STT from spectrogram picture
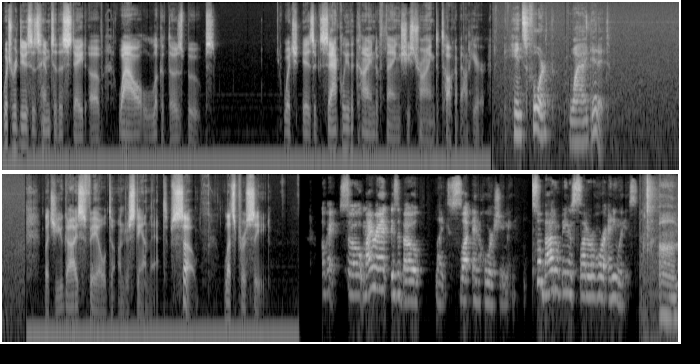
Which reduces him to the state of, wow, look at those boobs. Which is exactly the kind of thing she's trying to talk about here. Henceforth, why I did it. But you guys failed to understand that. So, let's proceed. Okay, so my rant is about like slut and whore shaming. What's so bad about being a slut or a whore, anyways? Um,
